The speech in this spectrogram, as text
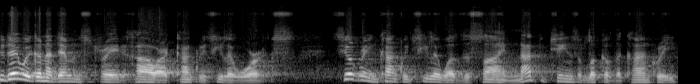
Today we're going to demonstrate how our concrete sealer works. SealGreen Concrete Sealer was designed not to change the look of the concrete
